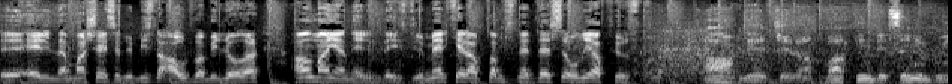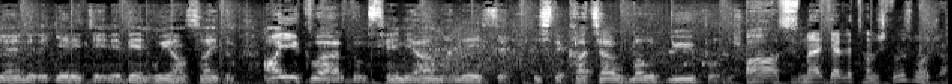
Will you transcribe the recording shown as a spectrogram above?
e, elinden maşaysa diyor. Biz de Avrupa Birliği olarak Almanya'nın elindeyiz diyor. Merkel ablamız ne derse onu yapıyoruz diyor. Ah Merkel ah vaktinde senin bu yerlere geleceğine ben uyansaydım ayıklardım seni ama neyse işte kaçan balık büyük olur. Aa siz Merkel'le tanıştınız mı hocam?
